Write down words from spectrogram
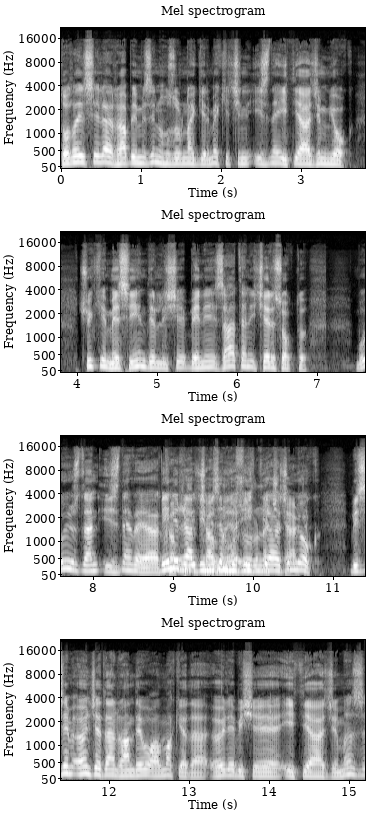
Dolayısıyla Rabbimizin huzuruna girmek için izne ihtiyacım yok. Çünkü Mesih'in dirilişi beni zaten içeri soktu. Bu yüzden izne veya Beni kapıyı Rabbimizin çalmaya huzuruna ihtiyacım çıkardı. yok. Bizim önceden randevu almak ya da öyle bir şeye ihtiyacımız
